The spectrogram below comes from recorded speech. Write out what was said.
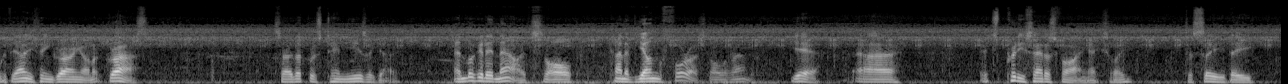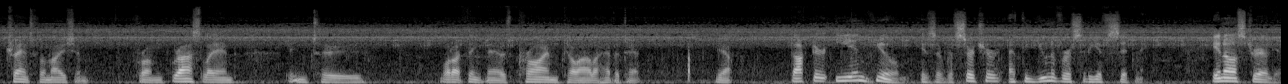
with the only thing growing on it grass. So that was ten years ago. And look at it now. It's all kind of young forest all around it. Yeah, uh, it's pretty satisfying actually to see the transformation from grassland into what I think now is prime koala habitat. Yeah. Dr. Ian Hume is a researcher at the University of Sydney. In Australia,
